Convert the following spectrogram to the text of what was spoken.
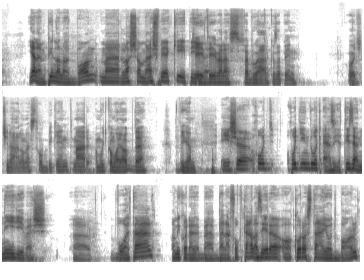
jelen pillanatban már lassan másfél-két éve. Két éve lesz február közepén, hogy csinálom ezt hobbiként. Már amúgy komolyabb, de igen. És hogy, hogy indult ez? Ugye 14 éves voltál, amikor ebbe belefogtál, azért a korosztályodban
